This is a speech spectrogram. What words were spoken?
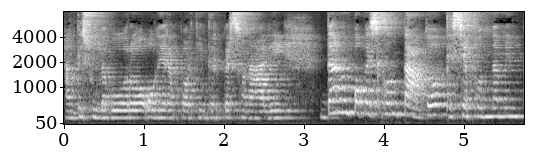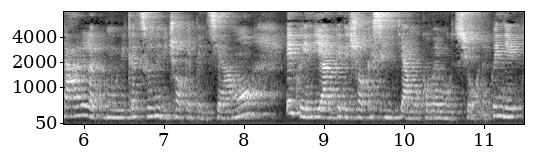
anche sul lavoro o nei rapporti interpersonali, danno un po' per scontato che sia fondamentale la comunicazione di ciò che pensiamo e quindi anche di ciò che sentiamo come emozione. Quindi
